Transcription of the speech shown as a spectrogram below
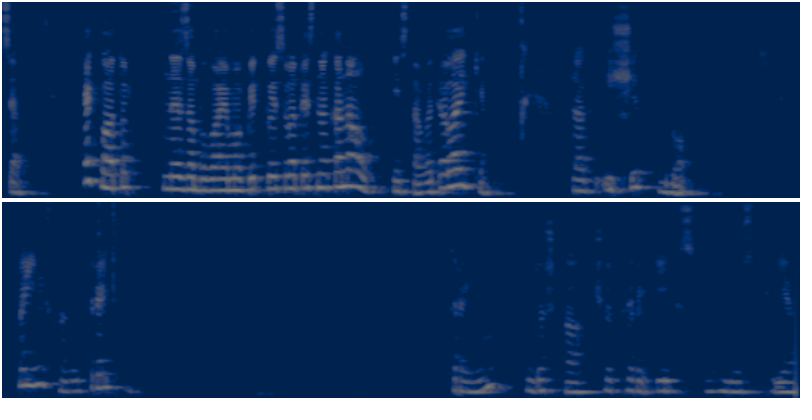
Все. Екватор. Не забуваємо підписуватись на канал і ставити лайки. Так, і ще два. Поїхали. Третє. 3. В дужках 4х мінус 5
